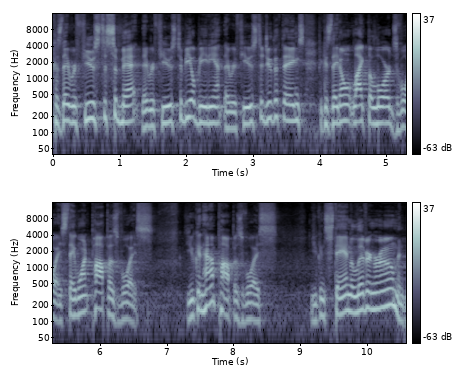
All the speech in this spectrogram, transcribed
because they refuse to submit, they refuse to be obedient, they refuse to do the things because they don't like the Lord's voice. They want Papa's voice. You can have Papa's voice. You can stay in the living room and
